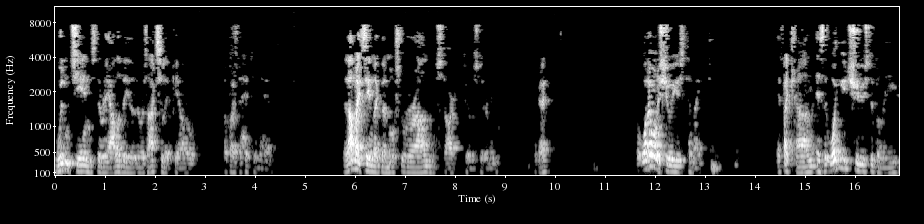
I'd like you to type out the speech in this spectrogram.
wouldn't change the reality that there was actually a piano about to hit you in the head. Now that might seem like the most random start to a meeting. Okay? But what I want to show you tonight, if I can, is that what you choose to believe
